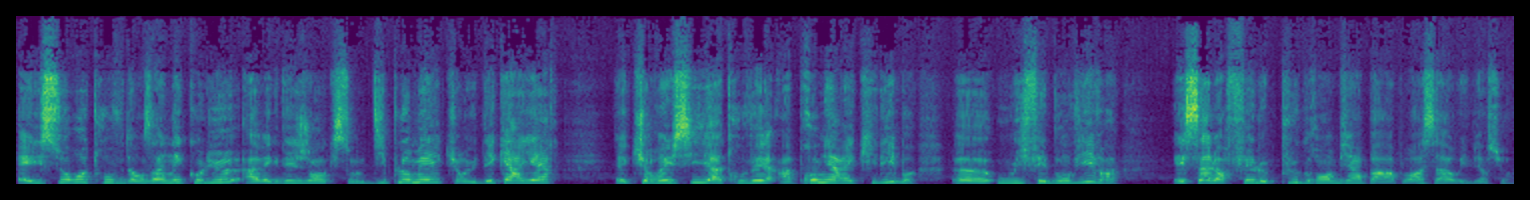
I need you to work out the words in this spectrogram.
et ils se retrouvent dans un écolieu avec des gens qui sont diplômés, qui ont eu des carrières, et qui ont réussi à trouver un premier équilibre euh, où il fait bon vivre, et ça leur fait le plus grand bien par rapport à ça, oui, bien sûr.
